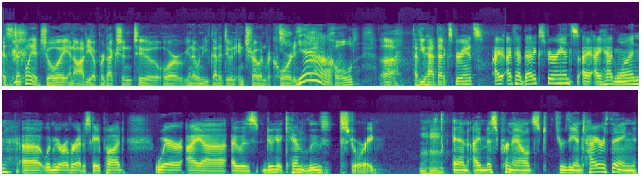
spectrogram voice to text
It's definitely a joy in audio production too, or you know when you've got to do an intro and record and Yeah. you've got cold. Ugh. Have you had that experience? I, I've had that experience. I, I had one uh, when we were over at Escape Pod, where I uh, I was doing a Ken Liu story, Mm-hmm. and I mispronounced through the entire thing.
